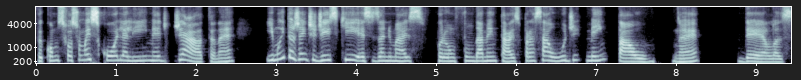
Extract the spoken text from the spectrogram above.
foi como se fosse uma escolha ali imediata, né? E muita gente diz que esses animais foram fundamentais para a saúde mental, né, delas.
